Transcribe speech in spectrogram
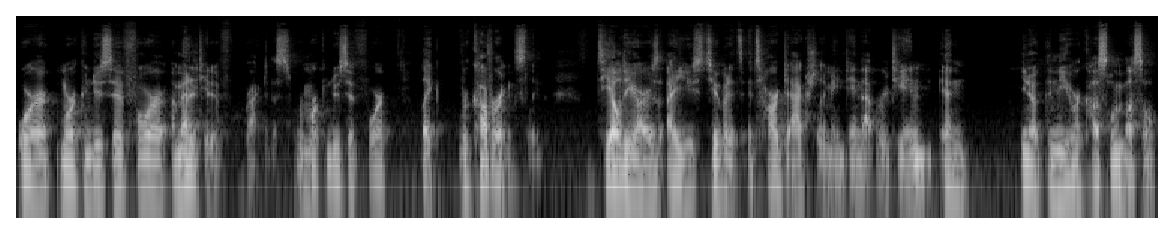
or more conducive for a meditative practice or more conducive for like recovering sleep. TLDRs I used to, but it's it's hard to actually maintain that routine in you know the New York hustle and bustle.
